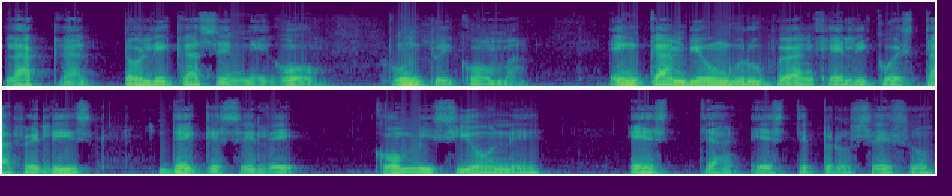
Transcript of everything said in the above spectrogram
La católica se negó punto y coma. En cambio, un grupo evangélico está feliz de que se le comisione este proceso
